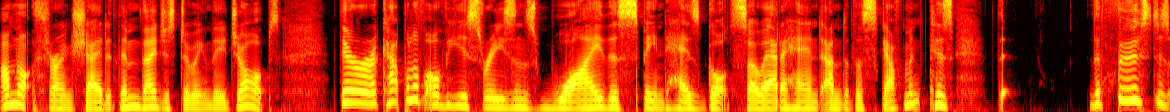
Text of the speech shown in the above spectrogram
I'm not throwing shade at them, they're just doing their jobs. There are a couple of obvious reasons why the spend has got so out of hand under this government, because the first is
